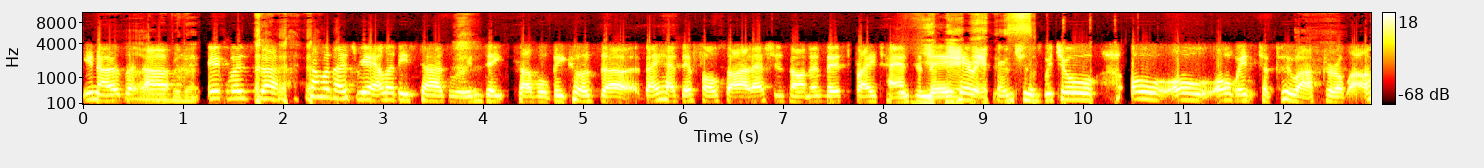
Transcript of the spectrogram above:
you know. But uh, it was uh, some of those reality stars were in deep trouble because uh, they had their false eyelashes on and their spray tans and their hair extensions, which all all all, all went to poo after a while.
